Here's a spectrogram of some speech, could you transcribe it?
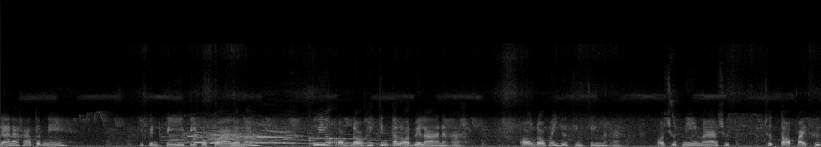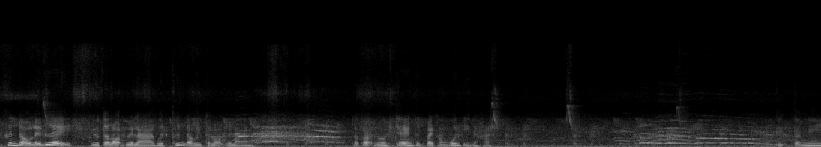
แล้วนะคะต้นนี้ เป็นปีปีกว่าๆแล้วมั้ง คือยังออกดอกให้กินตลอดเวลานะคะ ออกดอกไม่หยุดจริง ๆ นะคะ พอชุดนี้มาชุดชุดต่อไปคือขึ้นดอกเรื่อยๆ อยู่ตลอดเวลาเหมือนขึ้นดอกอยู่ตลอดเวลานะแล้วก็นวลแทงขึ้นไปข้างบนอีกนะคะพริกต้นนี้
